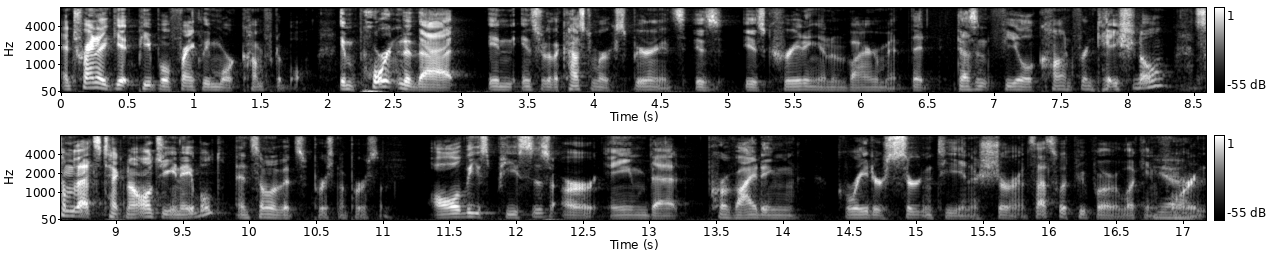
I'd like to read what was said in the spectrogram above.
and trying to get people, frankly, more comfortable. Important to that in, in sort of the customer experience is is creating an environment that doesn't feel confrontational. Some of that's technology enabled, and some of it's person to person. All these pieces are aimed at providing greater certainty and assurance. That's what people are looking yeah. for. And,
